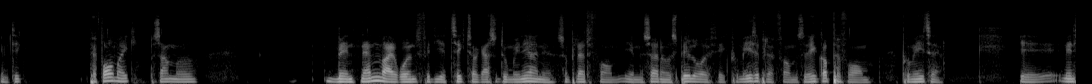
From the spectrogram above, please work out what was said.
jamen det performer ikke på samme måde. Men den anden vej rundt, fordi at TikTok er så dominerende som platform, jamen så er der noget spillereffekt på meta-platformen, så det kan godt performe på meta. Øh, men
